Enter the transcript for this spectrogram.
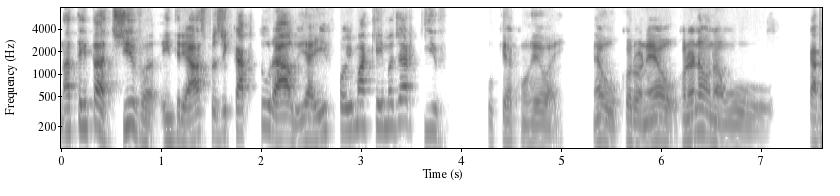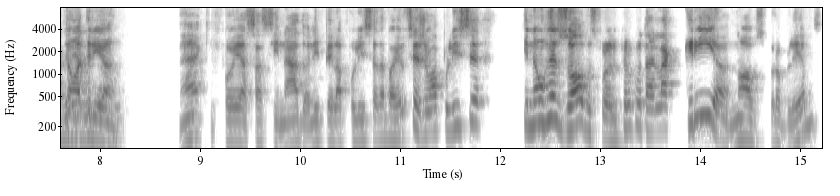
na tentativa, entre aspas, de capturá-lo. E aí foi uma queima de arquivo o que ocorreu aí. Né, o coronel, o coronel não, o capitão Adriano, Adriano né, que foi assassinado ali pela polícia da Bahia. Ou seja, uma polícia que não resolve os problemas, pelo contrário, ela cria novos problemas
